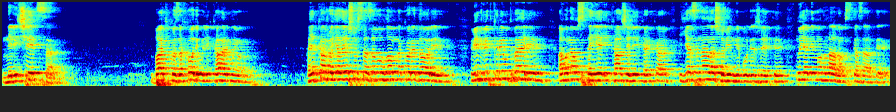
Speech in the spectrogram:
не лічиться. Батько заходив у лікарню, а я кажу, я лишуся за вуглом на коридорі. Він відкрив двері, а вона встає і каже лікарка, я знала, що він не буде жити, ну я не могла вам сказати.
